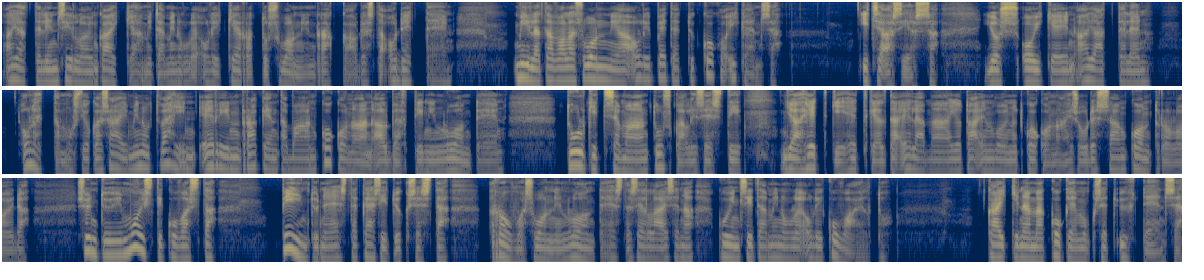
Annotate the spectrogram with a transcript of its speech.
Ajattelin silloin kaikkea, mitä minulle oli kerrottu Swannin rakkaudesta Odetteen, millä tavalla Swannia oli petetty koko ikänsä. Itse asiassa, jos oikein ajattelen, olettamus, joka sai minut vähin erin rakentamaan kokonaan Albertinin luonteen, tulkitsemaan tuskallisesti ja hetki hetkeltä elämää, jota en voinut kokonaisuudessaan kontrolloida, syntyi muistikuvasta, piintyneestä käsityksestä rouva Swannin luonteesta sellaisena kuin sitä minulle oli kuvailtu. Kaikki nämä kokemukset yhteensä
